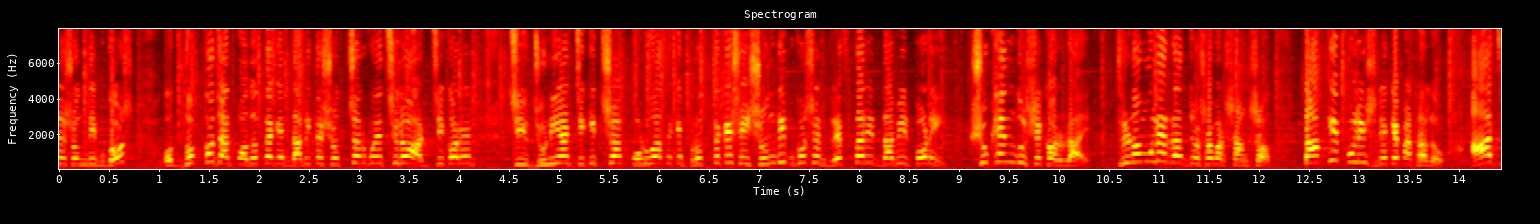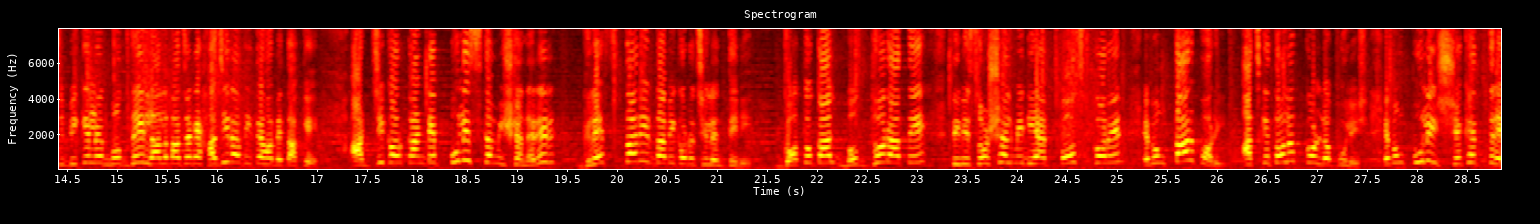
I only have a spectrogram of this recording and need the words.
যে সন্দীপ ঘোষ। অধ্যক্ষ যার পদত্যাগের দাবিতে সোচ্চার হয়েছিল আরজিকরের জুনিয়র চিকিৎসক পড়ুয়া থেকে প্রত্যেকে, সেই সন্দীপ ঘোষের গ্রেফতারির দাবির পরেই সুখেন্দু শেখর রায়, তৃণমূলের রাজ্যসভার সাংসদ। তাকে পুলিশ ডেকে পাঠালো। আজ বিকেলের মধ্যেই লালবাজারে হাজিরা দিতে হবে তাকে। আরজিকর কাণ্ডে পুলিশ কমিশনারের গ্রেফতারির দাবি করেছিলেন তিনি। গতকাল মধ্যরাতে তিনি সোশ্যাল মিডিয়ায় পোস্ট করেন এবং তারপরই আজকে তলব করল পুলিশ। এবং পুলিশ সেক্ষেত্রে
